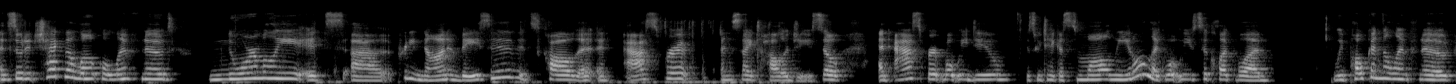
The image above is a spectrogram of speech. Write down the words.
And so to check the local lymph nodes, normally it's uh, pretty non-invasive. It's called a, an aspirate and cytology. So an aspirate, what we do is we take a small needle, like what we used to collect blood, we poke in the lymph node,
